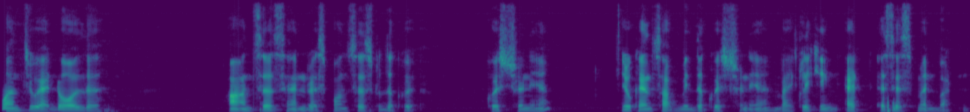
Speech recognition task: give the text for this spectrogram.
Once you add all the answers and responses to the questionnaire, you can submit the questionnaire by clicking Add Assessment button.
